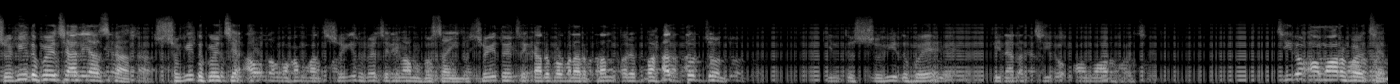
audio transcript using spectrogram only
শহীদ হয়েছে আলী আসগার শহীদ হয়েছে আউলা মোহাম্মদ, শহীদ হয়েছে ইমাম হুসাইন, শহীদ হয়েছে কারবালার প্রান্তরে বাহাত্তর জন। কিন্তু শহীদ হয়ে তিনারা চির অমর হয়েছে চির অমর হয়েছেন।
